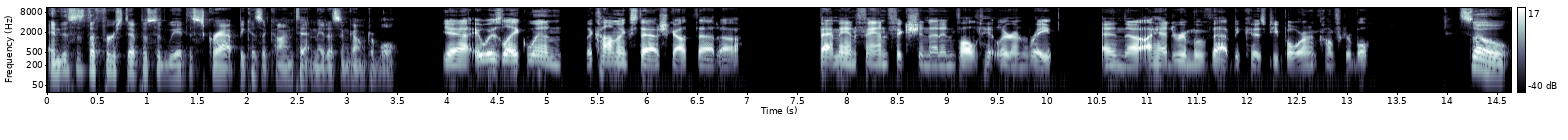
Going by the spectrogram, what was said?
And this is the first episode we had to scrap because the content made us uncomfortable. Yeah, it was like when the comic stash got that uh, Batman fan fiction that involved Hitler and rape, and uh, I had to remove that because people were uncomfortable. So,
